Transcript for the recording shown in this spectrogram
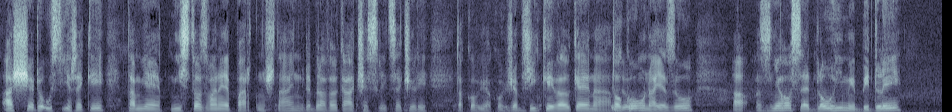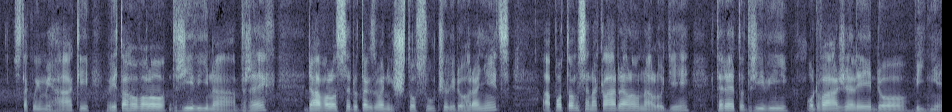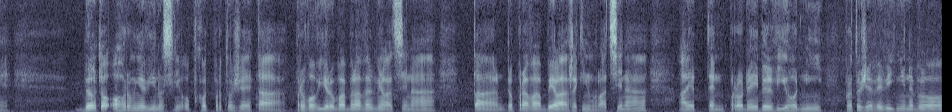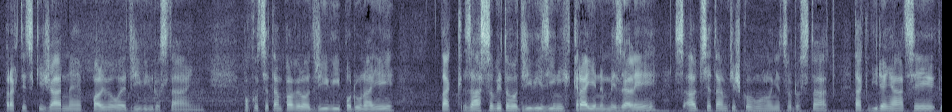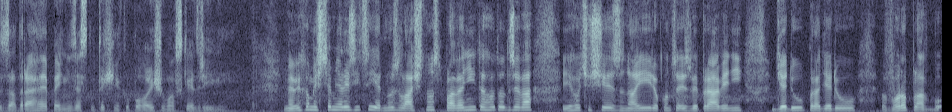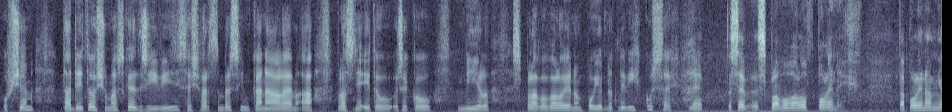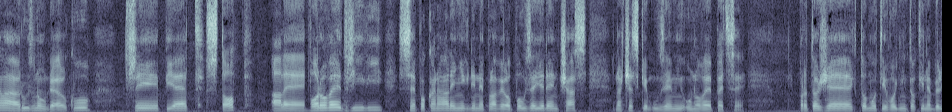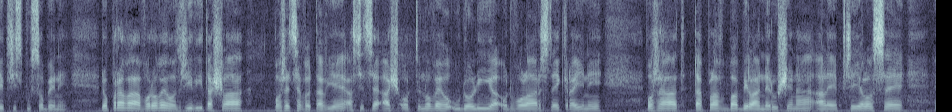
až do ústí řeky. Tam je místo zvané Partenstein, kde byla velká česlice, čili takové jako žebříky velké na toku, na jezu a z něho se dlouhými bydly s takovými háky vytahovalo dříví na břeh dávalo se do takzvaných štosů, čili do hranic, a potom se nakládalo na lodi, které to dříví odvážely do Vídně. Byl to ohromně výnosný obchod, protože ta prvovýroba byla velmi laciná, ta doprava byla, řekněme, laciná, ale ten prodej byl výhodný, protože ve Vídni nebylo prakticky žádné palivové dříví k dostání. Pokud se tam plavilo dříví po Dunaji, tak zásoby toho dříví z jiných krajin mizely, z Alp se tam těžko mohlo něco dostat, tak vídeňáci za drahé peníze skutečně kupovali šumavské dříví. My bychom ještě měli říci jednu zvláštnost plavení tohoto dřeva. Jeho Češi znají dokonce i z vyprávění dědů, pradědů voroplavbu. Ovšem tady to šumavské dříví se Schwarzenberským kanálem a vlastně i tou řekou Míl splavovalo jenom po jednotlivých kusech. Ne, to se splavovalo v polenech. Ta polena měla různou délku, 3, 5 stop, ale vorové dříví se po kanále nikdy neplavilo. Pouze jeden čas na českém území u Nové Pece, protože k tomu ty vodní toky nebyly přizpůsobeny. Doprava vorového dříví ta šla po řece Vltavě a sice až od Nového údolí a od Volár z té krajiny. Pořád ta plavba byla nerušená, ale přijelo se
